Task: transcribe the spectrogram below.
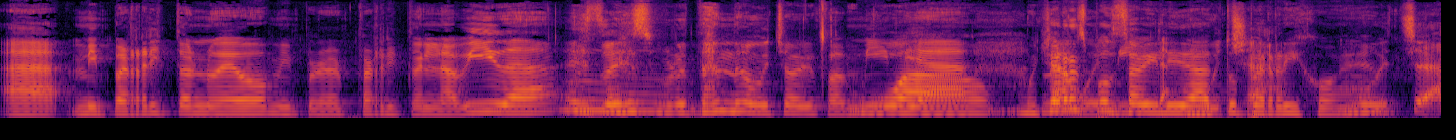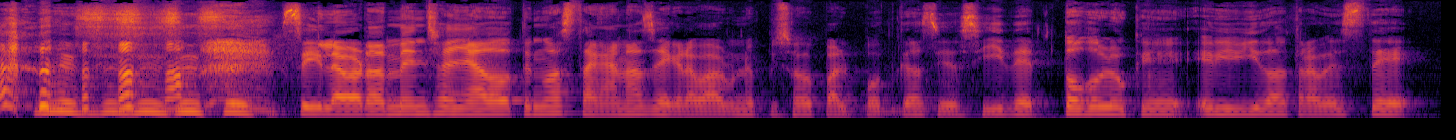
Uh, mi perrito nuevo, mi primer perrito en la vida. Estoy mm. disfrutando mucho a mi familia. Wow. Mucha responsabilidad tu perrijo, ¿eh? Mucha. Sí, sí, sí, sí, la verdad me he enseñado. Tengo hasta ganas de grabar un episodio para el podcast y así, de todo lo que he vivido a través de.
